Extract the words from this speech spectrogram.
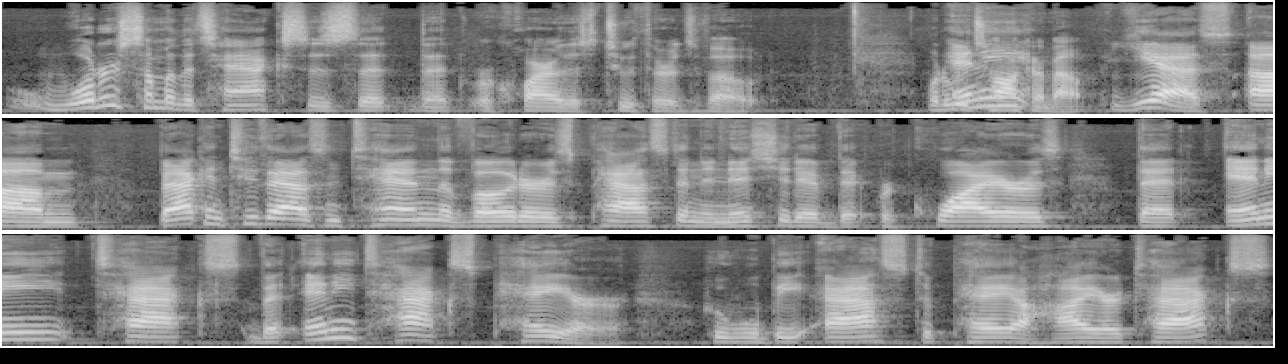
What are some of the taxes that, that require this two thirds vote? What are we talking about? Yes. Um, back in 2010, the voters passed an initiative that requires that any tax that any taxpayer who will be asked to pay a higher tax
